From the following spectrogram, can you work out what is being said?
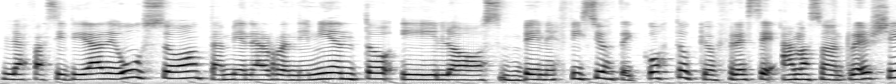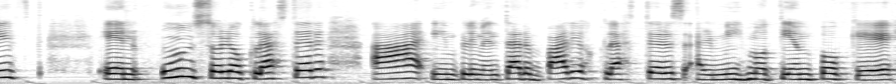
la facilidad de uso, también el rendimiento y los beneficios de costo que ofrece Amazon Redshift en un solo clúster a implementar varios clústeres al mismo tiempo que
